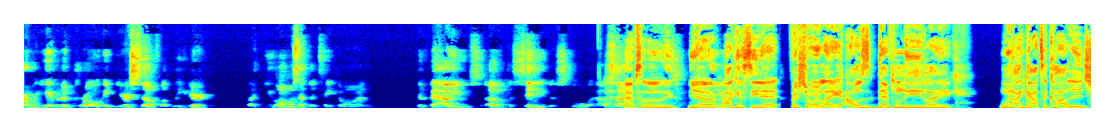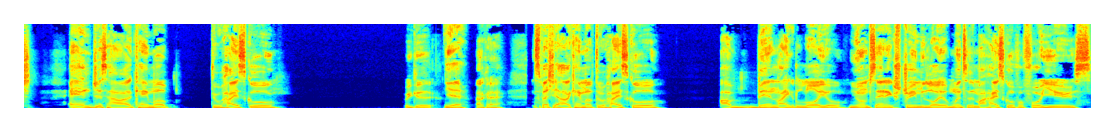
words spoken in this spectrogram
How were you able to grow in yourself, a leader? Like you almost have to take on the values of the city, the school, outside. Absolutely. Yeah, Yeah. I can see that. For sure, like I was definitely like when I got to college and just how I came up through high school. We good? Yeah. Okay. Especially how I came up through high school. I've been like loyal. You know what I'm saying? Extremely loyal. Went to my high school for four years.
